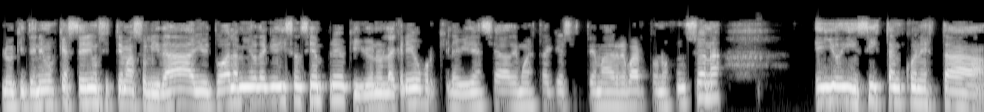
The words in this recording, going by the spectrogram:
lo que tenemos que hacer es un sistema solidario y toda la mierda que dicen siempre, que yo no la creo porque la evidencia demuestra que el sistema de reparto no funciona, ellos insistan con esta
